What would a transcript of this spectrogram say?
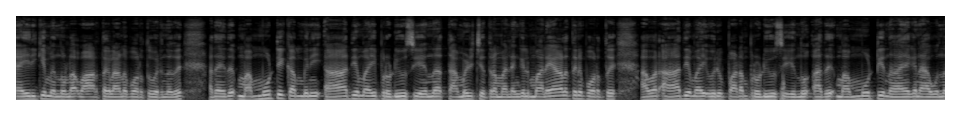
ആയിരിക്കും എന്നുള്ള വാർത്തകളാണ് പുറത്തു വരുന്നത്. അതായത് മമ്മൂട്ടി കമ്പനി ആദ്യമായി പ്രൊഡ്യൂസ് ചെയ്യുന്ന തമിഴ് ചിത്രം അല്ലെങ്കിൽ മലയാളത്തിന് പുറത്ത് അവർ ആദ്യമായി ഒരു പടം പ്രൊഡ്യൂസ് ചെയ്യുന്നു. അത് മമ്മൂട്ടി നായകനാവുന്ന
